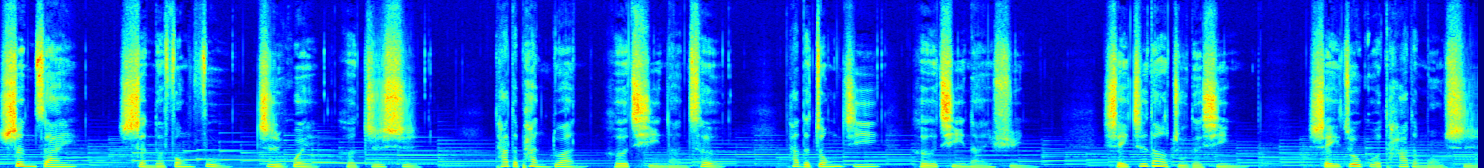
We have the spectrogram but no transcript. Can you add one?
深哉，神的丰富智慧和知识，他的判断何其难测，他的踪迹何其难寻。谁知道主的心？谁做过他的谋士？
